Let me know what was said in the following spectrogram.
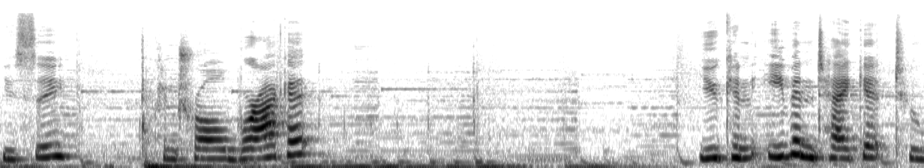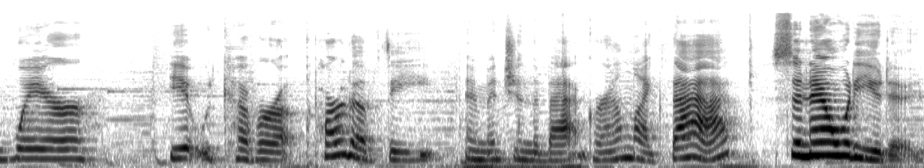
You see? Control bracket, you can even take it to where it would cover up part of the image in the background like that. So now what do you do?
